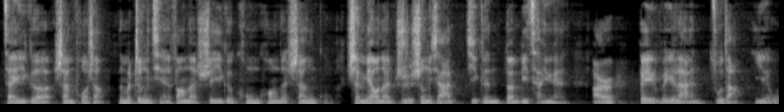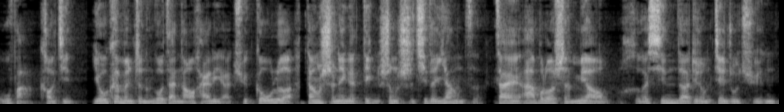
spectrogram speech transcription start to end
在一个山坡上，那么正前方呢是一个空旷的山谷，神庙呢只剩下几根断壁残垣，而被围栏阻挡，也无法靠近。游客们只能够在脑海里啊去勾勒当时那个鼎盛时期的样子，在阿波罗神庙核心的这种建筑群，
